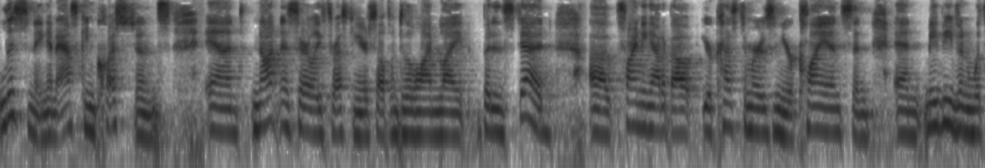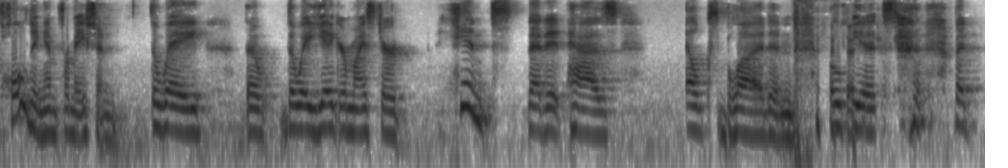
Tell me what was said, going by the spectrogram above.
listening and asking questions, and not necessarily thrusting yourself into the limelight, but instead uh, finding out about your customers and your clients, and and maybe even withholding information. The way the the way Jägermeister hints that it has elk's blood and opiates, but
